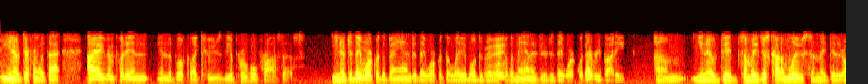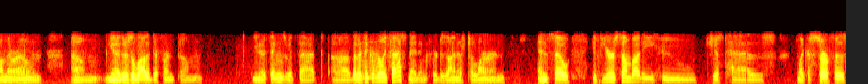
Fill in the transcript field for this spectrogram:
you know, different with that. I even put in in the book like who's the approval process. You know, did they Mhm. work with the band? Did they work with the label? Did they Right. work with the manager? Did they work with everybody? Um, you know, did somebody just cut them loose and they did it on their own? Um, you know, there's a lot of different um, you know things with that uh, that I think are really fascinating for designers to learn. And so, if you're somebody who just has like a surface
